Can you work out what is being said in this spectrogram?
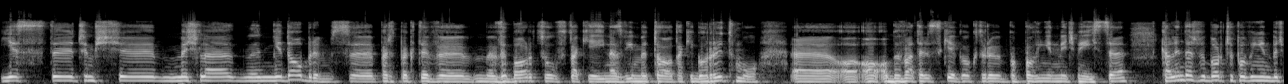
jest czymś, myślę, niedobrym z perspektywy wyborców, takiej, nazwijmy to, takiego rytmu obywatelskiego, który po, powinien mieć miejsce. Kalendarz wyborczy powinien być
